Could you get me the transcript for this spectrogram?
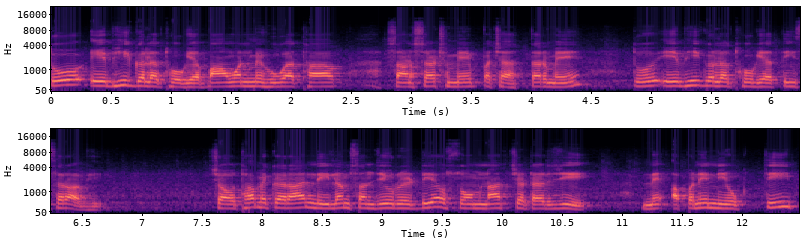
तो ये भी गलत हो गया। बावन में हुआ था, सड़सठ में, पचहत्तर में तो ये भी गलत हो गया। तीसरा भी। चौथा में कह रहा है, नीलम संजीव रेड्डी और सोमनाथ चटर्जी ने अपनी नियुक्ति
